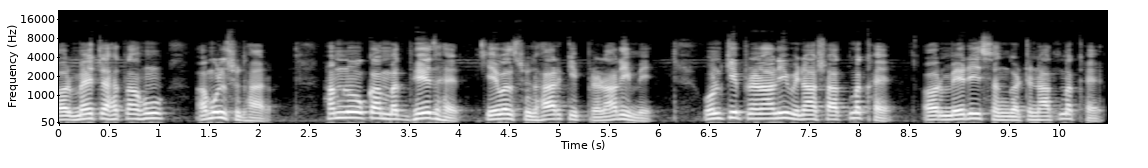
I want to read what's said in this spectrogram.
और मैं चाहता हूँ अमूल सुधार। हम लोगों का मतभेद है केवल सुधार की प्रणाली में, उनकी प्रणाली विनाशात्मक है और मेरी संगठनात्मक है।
